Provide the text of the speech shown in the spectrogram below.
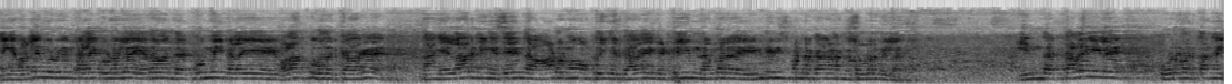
நீங்க வள்ளிமுருகன் கலைக்குழுல ஏதோ இந்த கும்மி கலையை வளர்த்துவதற்காக நாங்க எல்லாரும் நீங்க சேர்ந்து ஆடணும் அப்படிங்கறதுக்காக எங்க டீம் நம்பரை இன்க்ரீஸ் பண்றதுக்காக நாங்க சொல்றது இல்ல இந்த கலையில ஒருவர் தன்னை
